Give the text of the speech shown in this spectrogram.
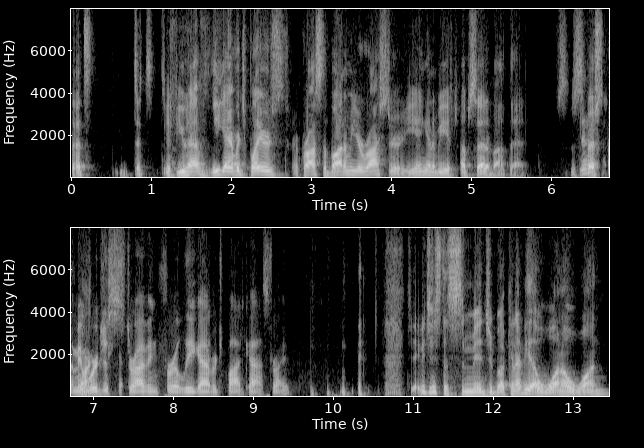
That's that's if you have league average players across the bottom of your roster, you ain't gonna be upset about that. Especially, yeah. I mean, we're just striving for a league average podcast, right? Maybe just a smidge, but can I be a 101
